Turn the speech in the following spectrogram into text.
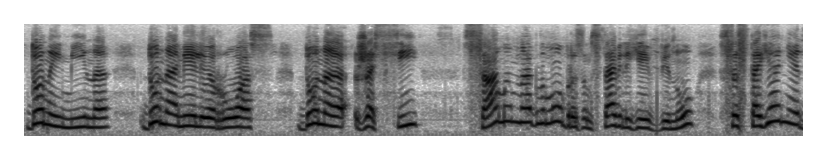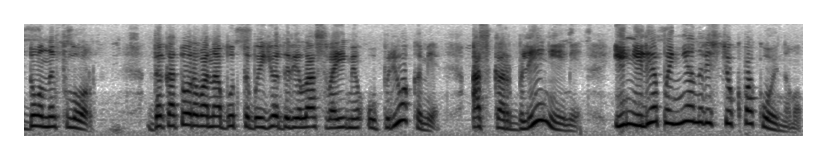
Дона Эмина, Дона Амелия Руас, Дона Жасси, самым наглым образом ставили ей в вину состояние Доны Флор, до которого она будто бы ее довела своими упреками, оскорблениями и нелепой ненавистью к покойному.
